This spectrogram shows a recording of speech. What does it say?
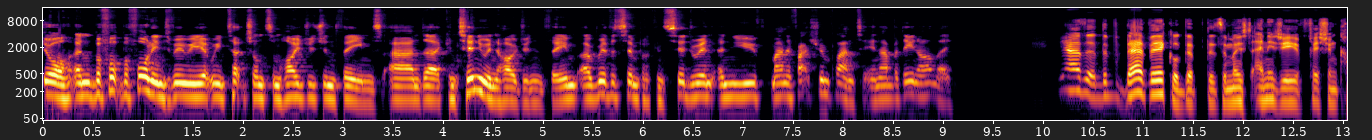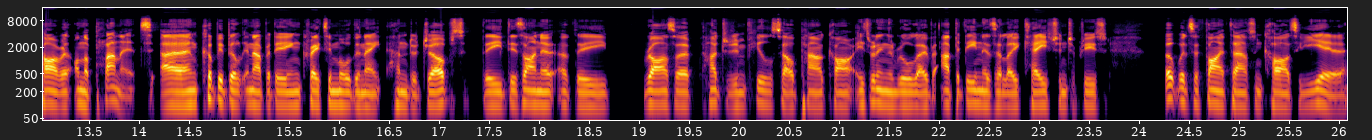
Sure. And before before the interview, we we touched on some hydrogen themes and uh, continuing the hydrogen theme. Uh, Riversimple considering a new manufacturing plant in Aberdeen, aren't they? Yeah, the, the, their vehicle, the, there's the most energy efficient car on the planet, and um, could be built in Aberdeen, creating more than 800 jobs. The designer of the Rasa hydrogen fuel cell power car is running the rule over Aberdeen as a location to produce upwards of 5,000 cars a year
